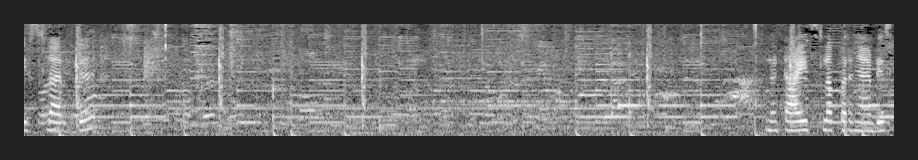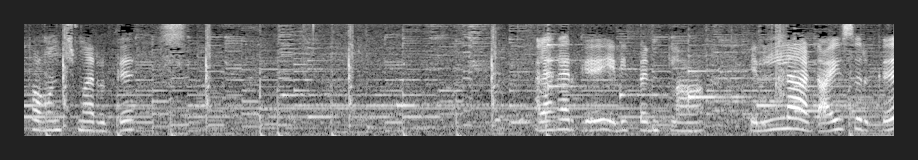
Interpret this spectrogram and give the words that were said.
ரைஸ்லாம் இருக்கு. இந்த டாய்ஸ்லாம் பாருங்க அப்படியே ஸ்பாஞ்ச் மாதிரி இருக்கு. அழகா இருக்கு பண்ணிக்கலாம். எல்லா டாய்ஸும் இருக்கு.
